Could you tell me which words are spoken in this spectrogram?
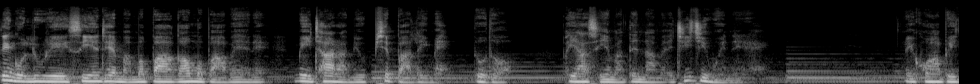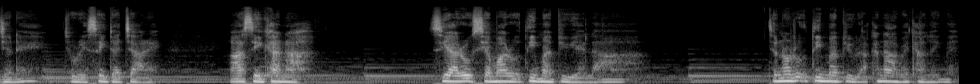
တင့်ကိုလူတွေစီးရင်ထဲမှာမပါကောင်းမပါပဲနဲ့မိထားတာမျိုးဖြစ်ပါလိမ့်မယ်သို့တော့ဖခင်စီးရင်မှာတင့်နာမယ်အကြီးကြီးဝင်နေတယ် အေခွာပေးခြင်းနဲ့သူတွေစိတ်တက်ကြတယ်ငါစီခံတာဆရာတို့ဆရာမတို့အတိမတ်ပြုရဲ့လားကျွန်တော်တို့အတိမတ်ပြုတာခဏပဲခံလိမ့်မယ်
